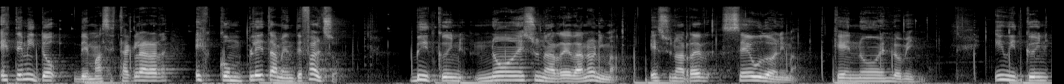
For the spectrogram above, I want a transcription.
Este mito, de más está aclarar, es completamente falso. Bitcoin no es una red anónima, es una red pseudónima, que no es lo mismo. Y Bitcoin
